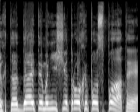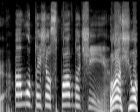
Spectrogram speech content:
Ех, та дайте мені ще трохи поспати. Кавун, ти що спав вночі? А що?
